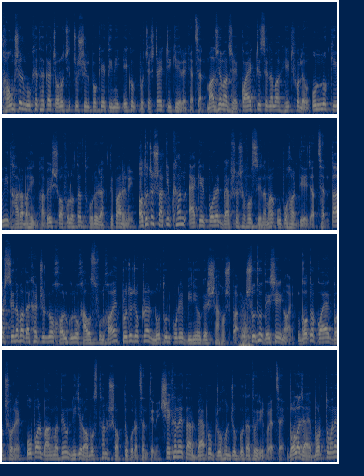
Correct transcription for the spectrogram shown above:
ধ্বংসের মুখে থাকা চলচ্চিত্র শিল্পকে তিনি একক প্রচেষ্টায় টিকিয়ে রেখেছেন। মাঝে মাঝে কয়েকটি সিনেমা হিট হলেও অন্য কেউই ধারাবাহিকভাবে সফলতা ধরে রাখতে পারেনি। অথচ সাকিব খান একের পর এক ব্যবসা সফল সিনেমা উপহার দিয়ে যাচ্ছেন। তার সিনেমা দেখার জন্য হলগুলো হাউসফুল হয়। প্রযোজকরা নতুন করে বিনিয়োগের সাহস পান। শুধু দেশেই নয়, গত কয়েক বছরে ওপার বাংলাতেও নিজের অবস্থান শক্ত করেছেন তিনি। সেখানে তার ব্যাপক গ্রহণযোগ্যতা তৈরি হয়েছে। বলা যায়, বর্তমানে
